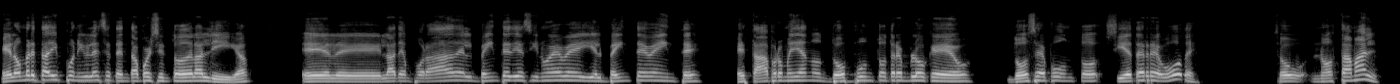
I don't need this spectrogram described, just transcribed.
El hombre está disponible en 70% de la liga. Eh, la temporada del 2019 y el 2020 estaba promediando 2.3 bloqueos, 12 puntos, 7 rebotes. So, no está mal.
